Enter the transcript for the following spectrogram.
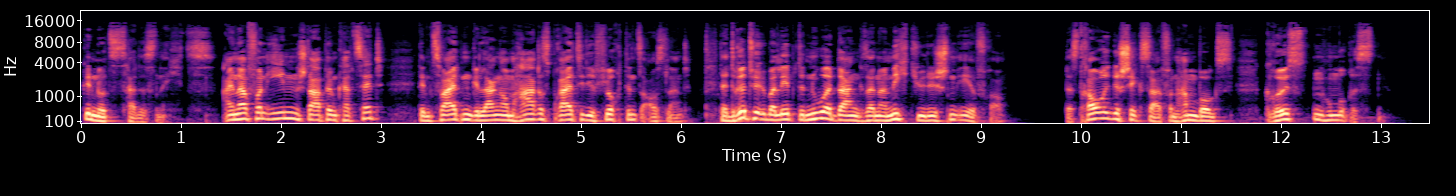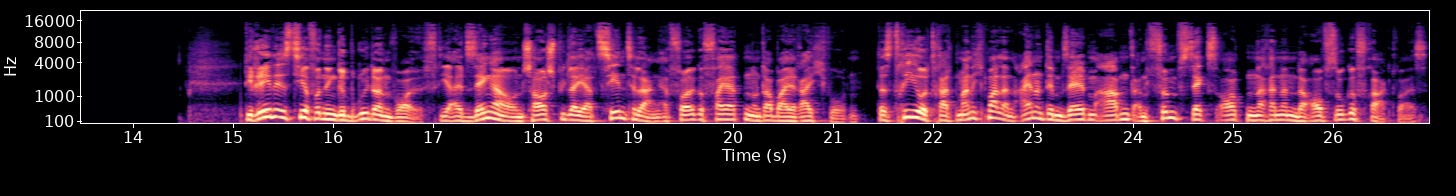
Genutzt hat es nichts. Einer von ihnen starb im KZ, dem zweiten gelang um Haaresbreite die Flucht ins Ausland. Der dritte überlebte nur dank seiner nichtjüdischen Ehefrau. Das traurige Schicksal von Hamburgs größten Humoristen. Die Rede ist hier von den Gebrüdern Wolf, die als Sänger und Schauspieler jahrzehntelang Erfolge feierten und dabei reich wurden. Das Trio trat manchmal an ein und demselben Abend an fünf, sechs Orten nacheinander auf, so gefragt war es.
